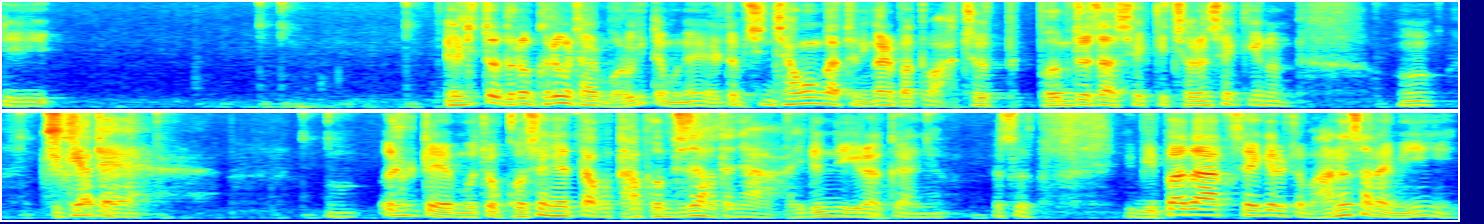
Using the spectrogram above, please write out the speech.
이 엘리트들은 그런 걸 잘 모르기 때문에 예를 들면 신창원 같은 인간을 봐도 아, 저 범죄자 새끼 저런 새끼는 어, 죽여야 돼. 어, 어릴 때 뭐 좀 고생했다고 다 범죄자가 되냐 이런 얘기를 할 거 아니야. 그래서 밑바닥 세계를 좀 아는 사람이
